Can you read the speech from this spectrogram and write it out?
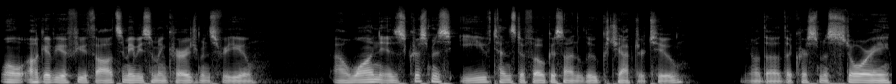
Well, I'll give you a few thoughts and maybe some encouragements for you. Uh, one is Christmas Eve tends to focus on Luke chapter two, you know the the Christmas story,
